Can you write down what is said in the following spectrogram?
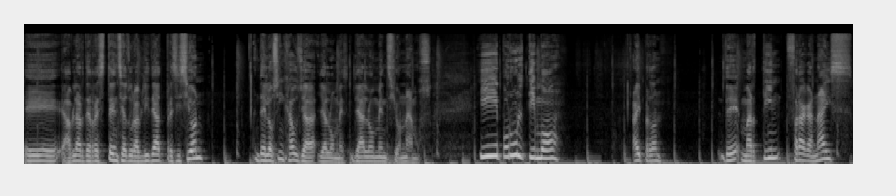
Eh, hablar de resistencia, durabilidad, precisión. De los in-house ya, ya, lo, ya lo mencionamos. Y por último, ay, perdón, de Martín Fraganais,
